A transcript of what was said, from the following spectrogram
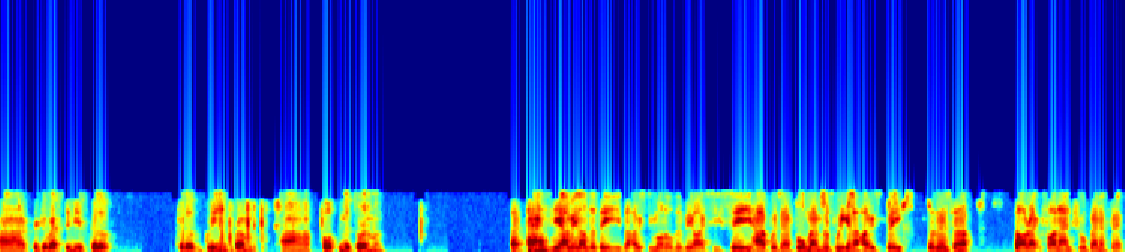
uh, Cricket West Indies could have could have gleaned from uh, hosting the tournament. yeah, I mean, under the, the hosting model that the ICC have with their full members, we get a host fee. So there's a direct financial benefit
